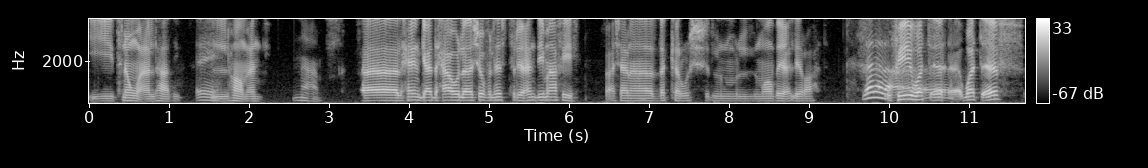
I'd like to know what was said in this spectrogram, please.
يتنوع هذه إيه. ال home عندي. نعم. فالحين قاعد أحاول أشوف ال history عندي ما فيه فعشان أتذكر وش الم- المواضيع اللي راحت. لا لا لا. وفي What What If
